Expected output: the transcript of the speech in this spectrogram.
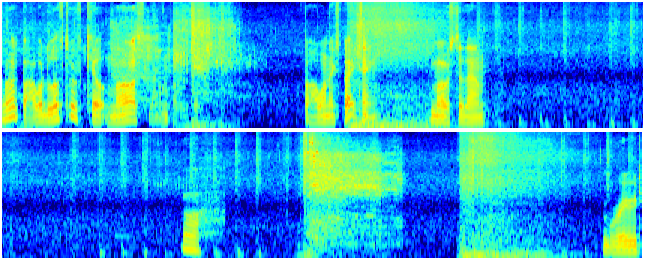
Most, but I would love to have killed most of them. But I wasn't expecting most of them. Oh. Rude.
